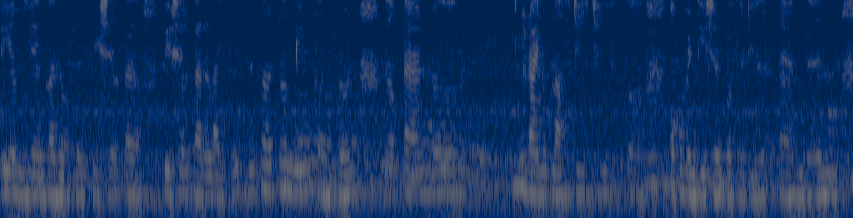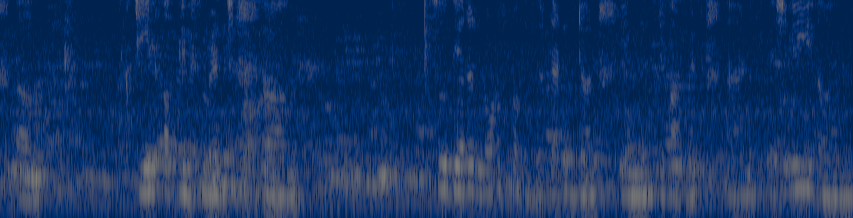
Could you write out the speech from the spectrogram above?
TMJ ankylosis, facial pa- facial paralysis. These are the main concern, uh, and uh, rhinoplasty, chief uh, augmentation procedure, and then um, chin upliftment. Um, so there are a lot of procedure that is done in this department and especially um,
